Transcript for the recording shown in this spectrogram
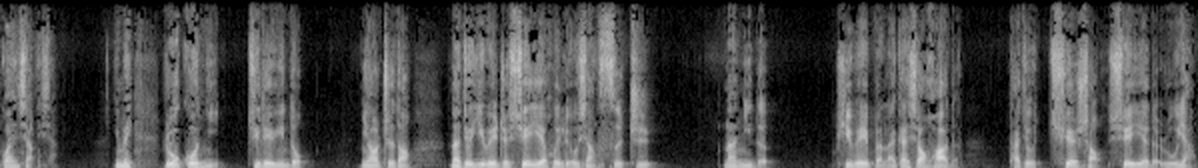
观想一下。因为如果你剧烈运动，你要知道，那就意味着血液会流向四肢，那你的脾胃本来该消化的，它就缺少血液的濡养。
